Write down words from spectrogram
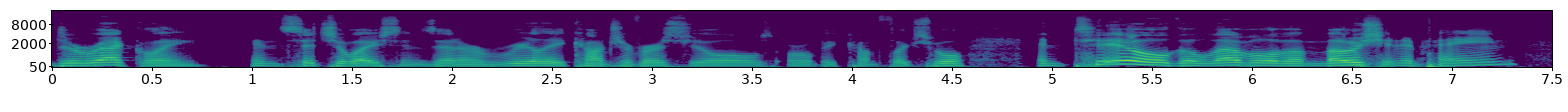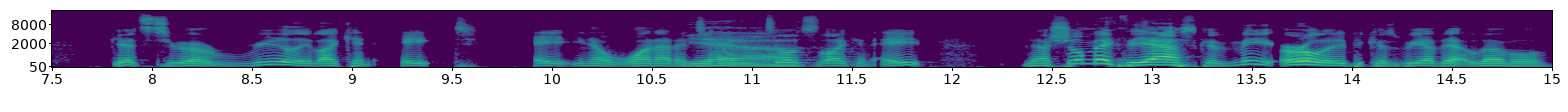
directly in situations that are really controversial or will be conflictual until the level of emotion and pain gets to a really like an eight, eight, you know, one out of ten. Until it's like an eight. Now she'll make the ask of me early because we have that level of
